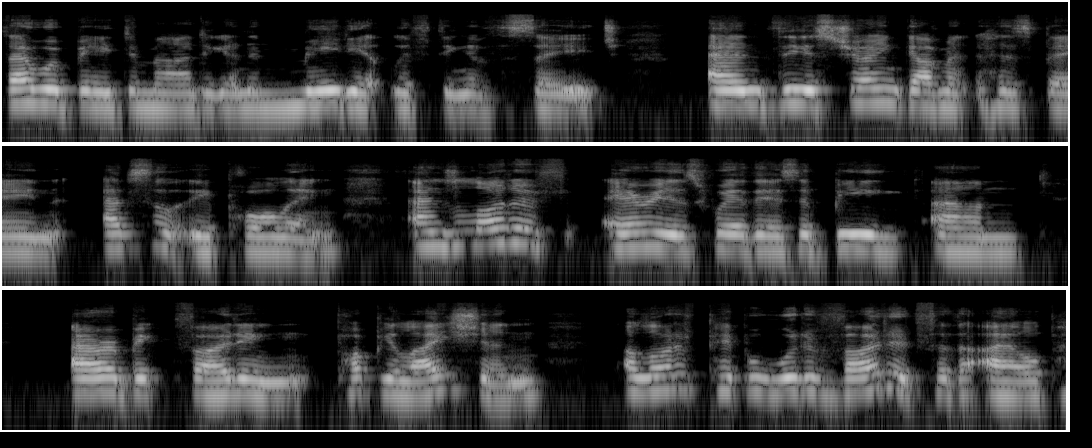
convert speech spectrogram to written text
they would be demanding an immediate lifting of the siege. And the Australian government has been absolutely appalling. And a lot of areas where there's a big um, Arabic voting population, a lot of people would have voted for the ALP.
